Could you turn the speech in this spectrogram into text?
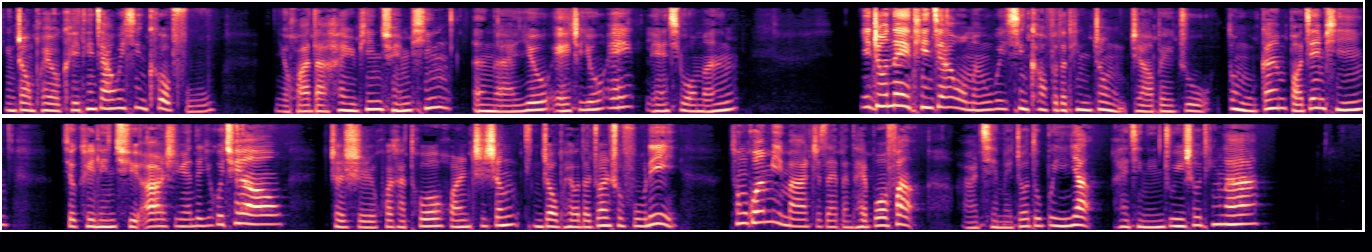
听众朋友可以添加微信客服“纽华”的汉语拼音全拼 “n i u h u a” 联系我们。一周内添加我们微信客服的听众，只要备注“冻干保健品”，就可以领取二十元的优惠券哦。这是怀卡托华人之声听众朋友的专属福利，通关密码只在本台播放，而且每周都不一样，还请您注意收听啦。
